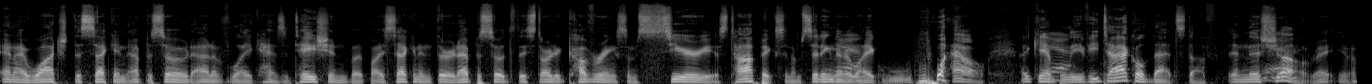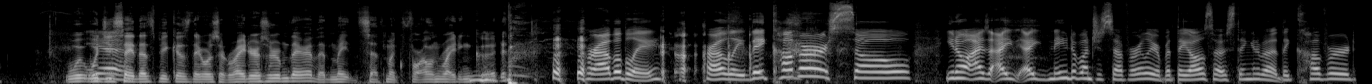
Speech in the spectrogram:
And I watched the second episode out of like hesitation, but by second and third episodes, they started covering some serious topics, and I'm sitting there Yeah. like, wow, I can't Yeah. believe he tackled that stuff in this Yeah. show, right? You know. W- would you say that's because there was a writer's room there that made Seth MacFarlane writing mm-hmm. good? Probably. Probably. They cover so you know, as I, I named a bunch of stuff earlier, but they also I was thinking about it, they covered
